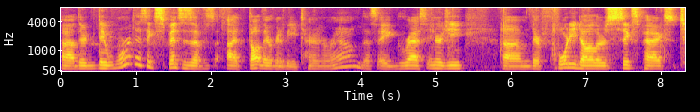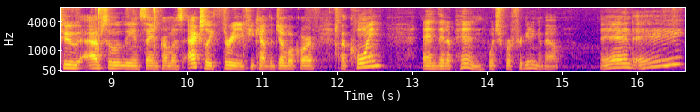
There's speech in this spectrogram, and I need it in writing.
Uh, they weren't as expensive as I thought they were going to be. Turn it around. That's a Grass Energy. Um, they're forty dollars, six packs, two absolutely insane promos. Actually, three if you count the jumbo card, a coin, and then a pin, which we're forgetting about, and a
